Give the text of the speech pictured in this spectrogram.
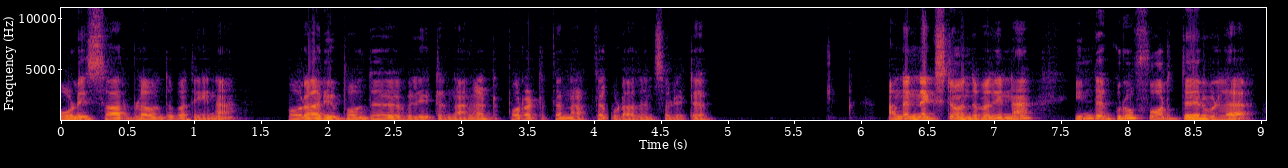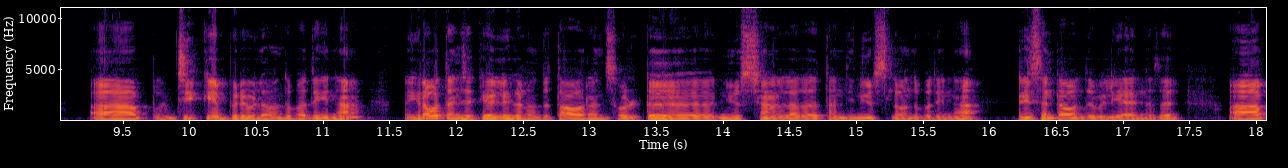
போலீஸ் சார்பில் வந்து பார்த்தீங்கன்னா ஒரு அறிவிப்பை வந்து வெளியிட்டிருந்தாங்க. போராட்டத்தை நடத்தக்கூடாதுன்னு சொல்லிட்டு. அந்த நெக்ஸ்ட் வந்து பார்த்தீங்கன்னா இந்த குரூப் ஃபோர் தேர்வில் ஜிகே பிரிவில் வந்து பார்த்தீங்கன்னா இருபத்தஞ்சு கேள்விகள் வந்து தவறுன்னு சொல்லிட்டு நியூஸ் சேனலில் அதாவது தந்தி நியூஸில் வந்து பார்த்தீங்கன்னா ரீசெண்டாக வந்து வெளியாக இருந்தது ஆஹ்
